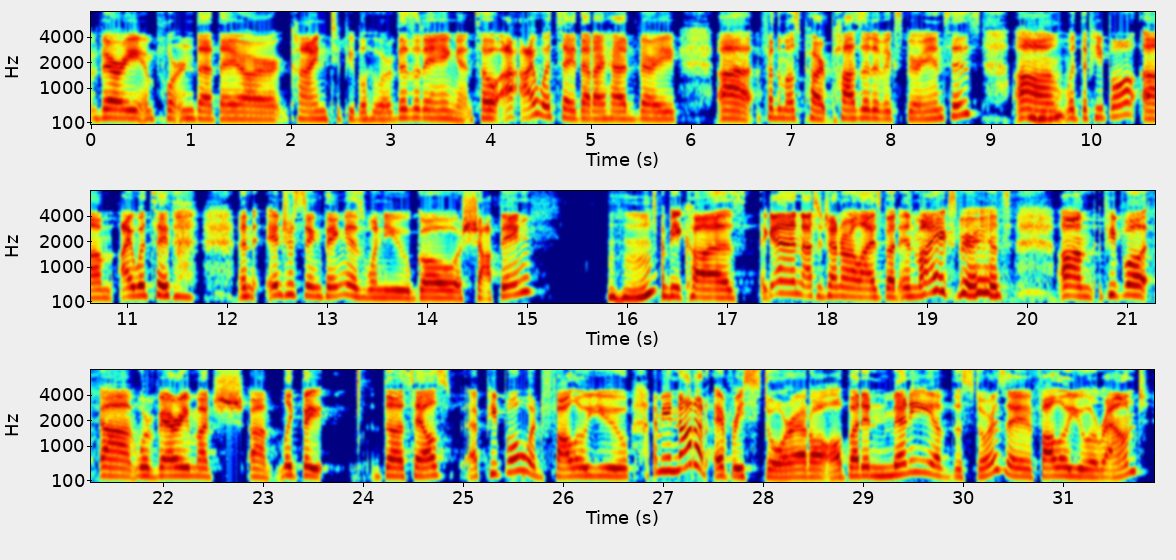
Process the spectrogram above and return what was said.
very important that they are kind to people who are visiting. And so I, I would say that I had very, uh, for the most part, positive experiences, um, with the people. Um, I would say that an interesting thing is when you go shopping, mm-hmm. because again, not to generalize, but in my experience, um, people, uh, were very much, um, like they, the sales uh, people would follow you. I mean, not at every store at all, but in many of the stores, they follow you around.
